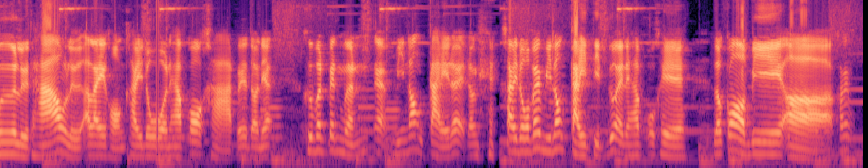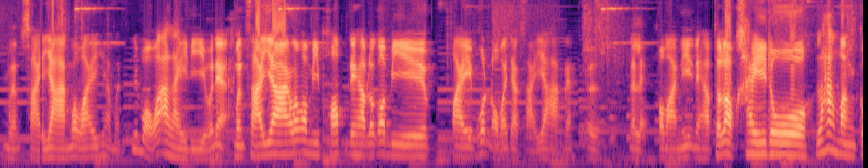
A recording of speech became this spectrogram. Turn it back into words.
มือหรือเท้าหรืออะไรของไคโดนะครับ ก็ขาดเลยตอนเนี้ย คือมันเป็นเหมือนเนี่ยมีน่องไก่ด้วยตรงนี้ไคโดแม่งมีน่องไก่ติดด้วยนะครับ โอเคแล้วก็มีเอ่อเขาเรียกเหมือนสายยางว่าวะไอ้เหี้ยเหมือนที่บอกว่าอะไรดีวะเนี่ยเหมือนสายยางแล้วก็มีพ็อปนะครับแล้วก็มีไฟพ่นออกมาจากสายยางนะเออนั่นแหละประมาณนี้นะครับสำหรับไคโดล่างมังก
